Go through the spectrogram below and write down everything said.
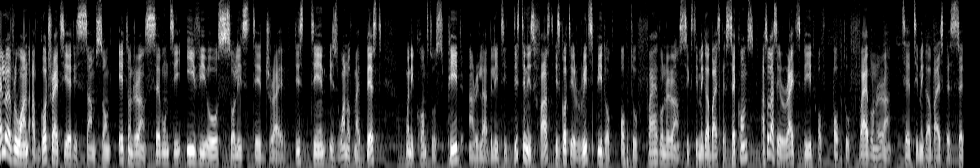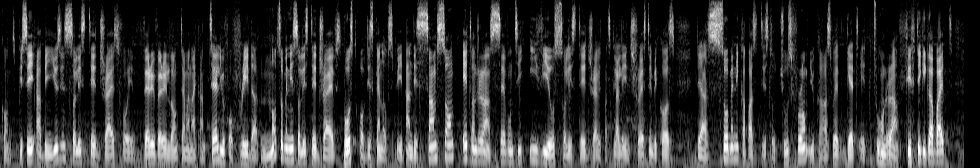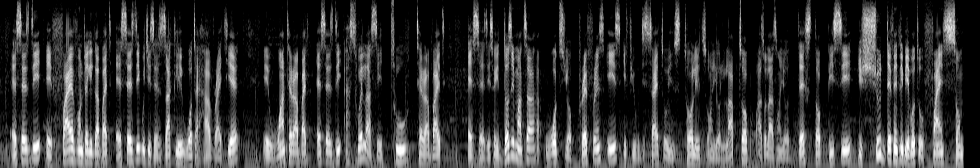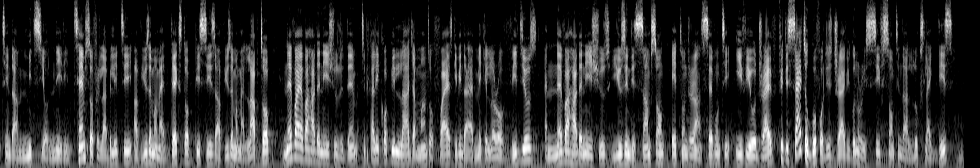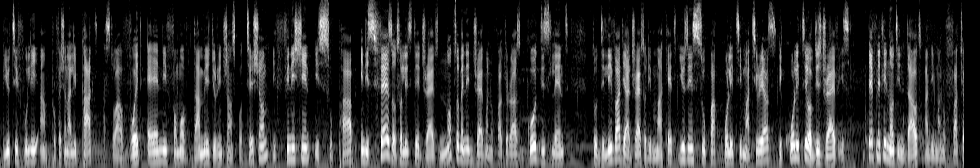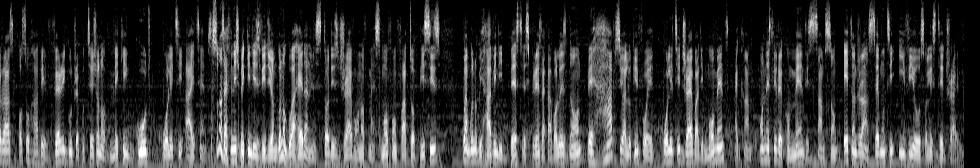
Hello everyone, I've got right here the Samsung 870 EVO solid state drive. This thing is one of my best when it comes to speed and reliability. This thing is fast. It's got a read speed of up to 560 megabytes per second, as well as a write speed of up to 530 megabytes per second. You see, I've been using solid state drives for a very, very long time, and I can tell you for free that not so many solid state drives boast of this kind of speed. And the Samsung 870 EVO solid state drive is particularly interesting because there are so many capacities to choose from. You can as well get a 250 gigabyte SSD, a 500 gigabyte SSD, which is exactly what I have right here, a 1 terabyte SSD, as well as a 2 terabyte SSD. So it doesn't matter what your preference is if you decide to install it on your laptop as well as on your desktop PC, you should definitely be able to find something that meets your need. In terms of reliability, I've used them on my desktop PCs, I've used them on my laptop, never ever had any issues with them. Typically copy large amount of files given that I make a lot of videos and never had any issues using the Samsung 870 EVO drive. If you decide to go for this drive, you're going to receive something that looks like this beautifully and professionally packed as to avoid any form of damage during transportation. The finishing is superb. In the spheres of solid state drives, not so many drive manufacturers go this length to deliver their drives to the market using super quality materials. The quality of this drive is definitely not in doubt and the manufacturers also have a very good reputation of making good quality items. As soon as I finish making this video, I'm going to go ahead and install this drive on one of my small form factor PCs where I'm going to be having the best experience like I've always done. Perhaps you are looking for a quality drive at the moment. I can honestly recommend the Samsung 870 EVO solid state drive.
